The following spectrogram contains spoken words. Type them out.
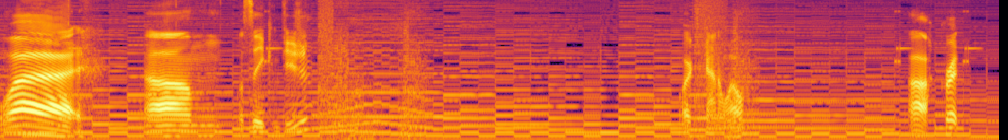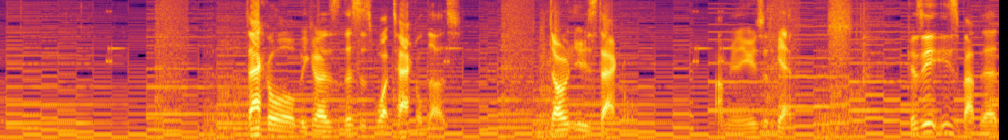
What? Um, let's see, confusion? Worked kinda well. Ah, crit. Tackle, because this is what Tackle does. Don't use Tackle. I'm gonna use it again. Because he, he's about dead.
